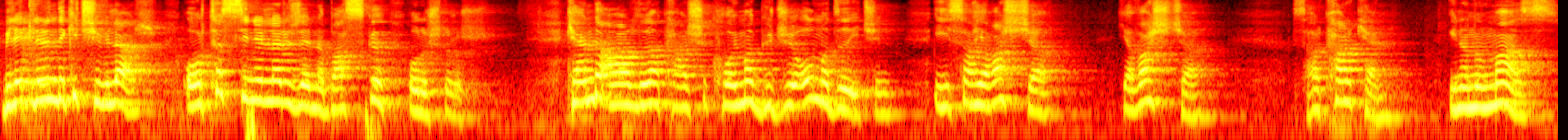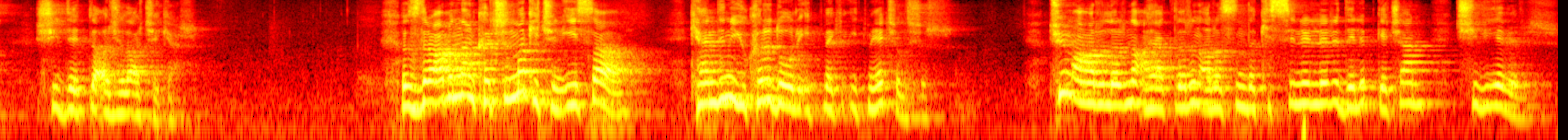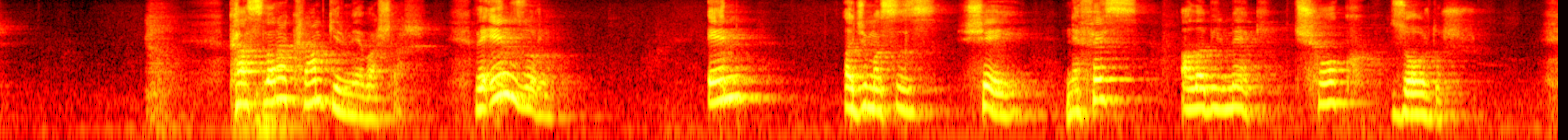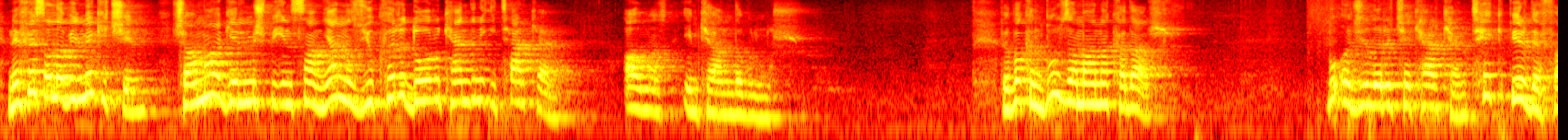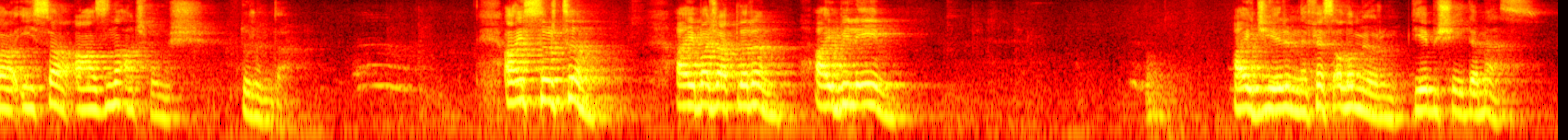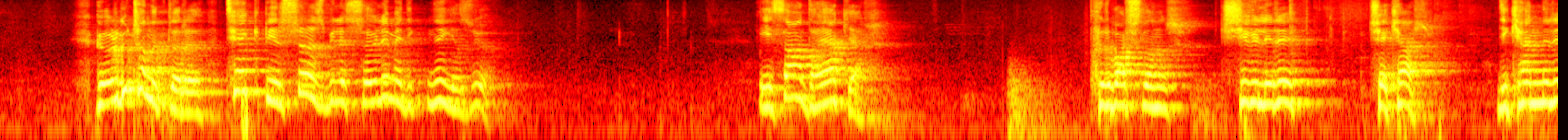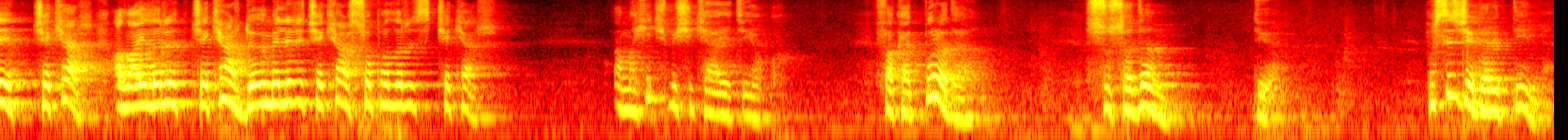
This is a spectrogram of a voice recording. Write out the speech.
Bileklerindeki çiviler orta sinirler üzerine baskı oluşturur. Kendi ağırlığa karşı koyma gücü olmadığı için İsa yavaşça, yavaşça sarkarken inanılmaz şiddetli acılar çeker. ızdırabından kaçınmak için İsa kendini yukarı doğru itmek, itmeye çalışır. Tüm ağrılarını ayakların arasındaki sinirleri delip geçen çiviye verir. Kaslara kramp girmeye başlar. Ve en zoru, en acımasız şey nefes alabilmek çok zordur. Nefes alabilmek için çarmıha gerilmiş bir insan yalnız yukarı doğru kendini iterken alma imkanında bulunur. Ve bakın bu zamana kadar bu acıları çekerken tek bir defa İsa ağzını açmamış durumda. Ay sırtım, ay bacaklarım, ay bileğim, ay ciğerim nefes alamıyorum diye bir şey demez. Görgü tanıkları tek bir söz bile söylemedik ne yazıyor. İsa dayak yer. Kırbaçlanır. Çivileri çeker. Dikenleri çeker. Alayları çeker. Dövmeleri çeker. Sopaları çeker. Ama hiçbir şikayeti yok. Fakat burada susadım diyor. Bu sizce garip değil mi?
